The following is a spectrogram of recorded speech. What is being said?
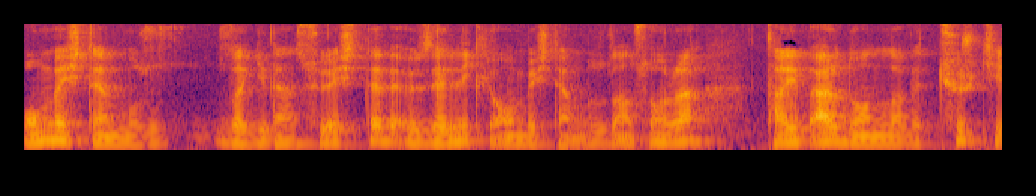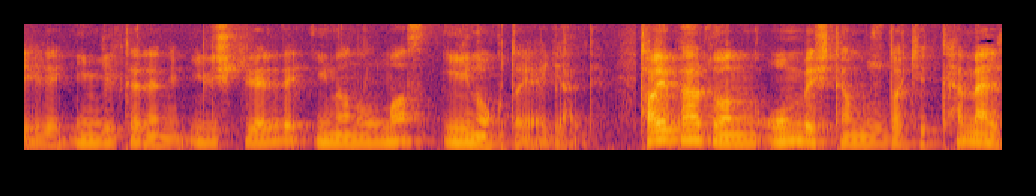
15 Temmuz'a giden süreçte ve özellikle 15 Temmuz'dan sonra Tayyip Erdoğan'la ve Türkiye ile İngiltere'nin ilişkileri de inanılmaz iyi noktaya geldi. Tayyip Erdoğan'ın 15 Temmuz'daki temel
